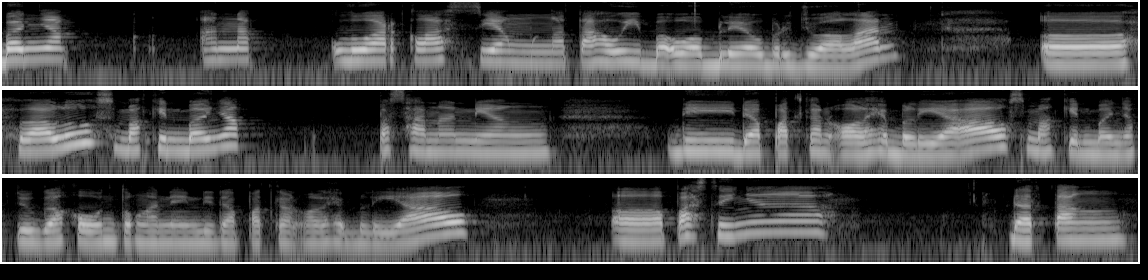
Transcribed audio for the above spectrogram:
banyak anak luar kelas yang mengetahui bahwa beliau berjualan. Uh, lalu semakin banyak pesanan yang didapatkan oleh beliau, semakin banyak juga keuntungan yang didapatkan oleh beliau. Uh, pastinya datang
